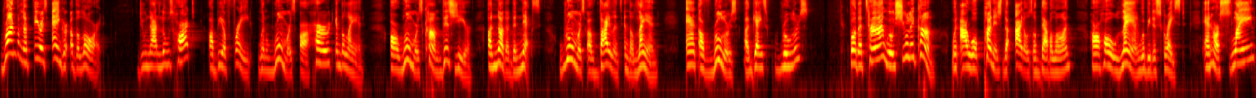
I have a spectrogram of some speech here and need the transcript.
Run from the fierce anger of the Lord. Do not lose heart or be afraid when rumors are heard in the land, or rumors come this year, another the next. Rumors of violence in the land and of rulers against rulers, For the time will surely come when I will punish the idols of Babylon. Her whole land will be disgraced, and her slain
